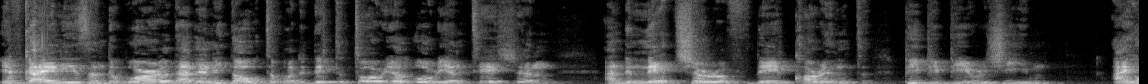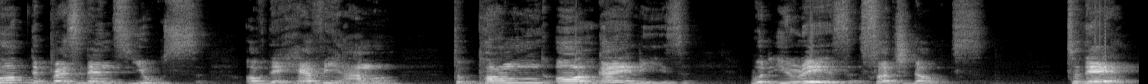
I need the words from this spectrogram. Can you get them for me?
If Guyanese in the world had any doubt about the dictatorial orientation and the nature of the current PPP regime, I hope the president's use of the heavy hammer to pound all Guyanese would erase such doubts. Today,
